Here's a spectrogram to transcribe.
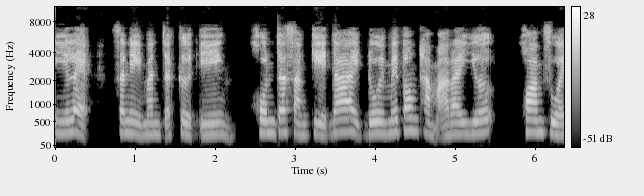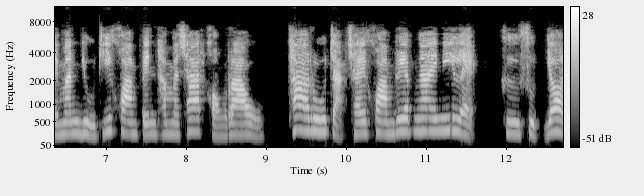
นี้แหละเสน่ห์มันจะเกิดเอง คนจะสังเกตได้โดยไม่ต้องทำอะไรเยอะ ความสวยมันอยู่ที่ความเป็นธรรมชาติของเรา ถ้ารู้จักใช้ความเรียบง่ายนี่แหละ คือสุดยอด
